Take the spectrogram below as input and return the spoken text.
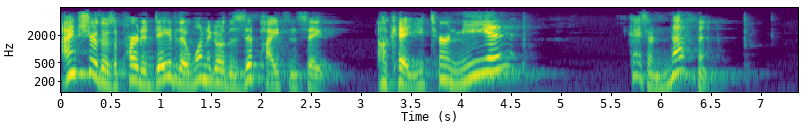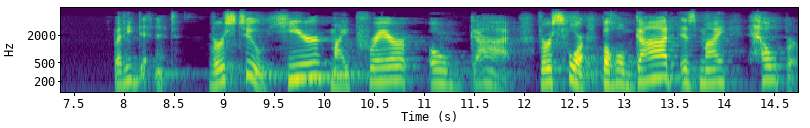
I'm sure there's a part of David that wanted to go to the Ziphites and say, Okay, you turn me in? You guys are nothing. But he didn't. Verse 2 Hear my prayer, O God. Verse 4 Behold, God is my helper.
